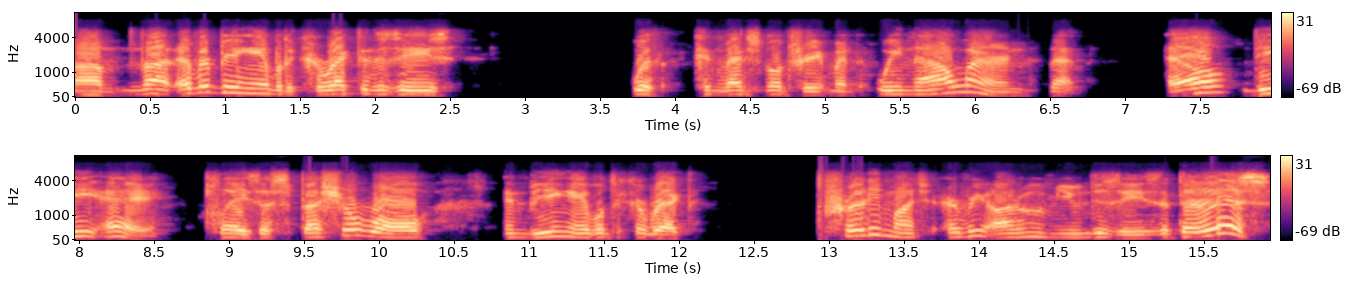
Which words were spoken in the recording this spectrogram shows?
um, not ever being able to correct the disease with conventional treatment, we now learn that LDA plays a special role in being able to correct pretty much every autoimmune disease that there is.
